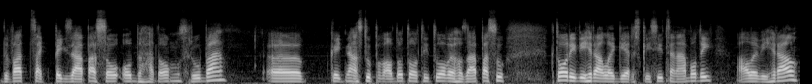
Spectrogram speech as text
25 zápasov odhadom zhruba, e, keď nastupoval do toho titulového zápasu, ktorý vyhral Legiersky, síce na body, ale vyhral.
